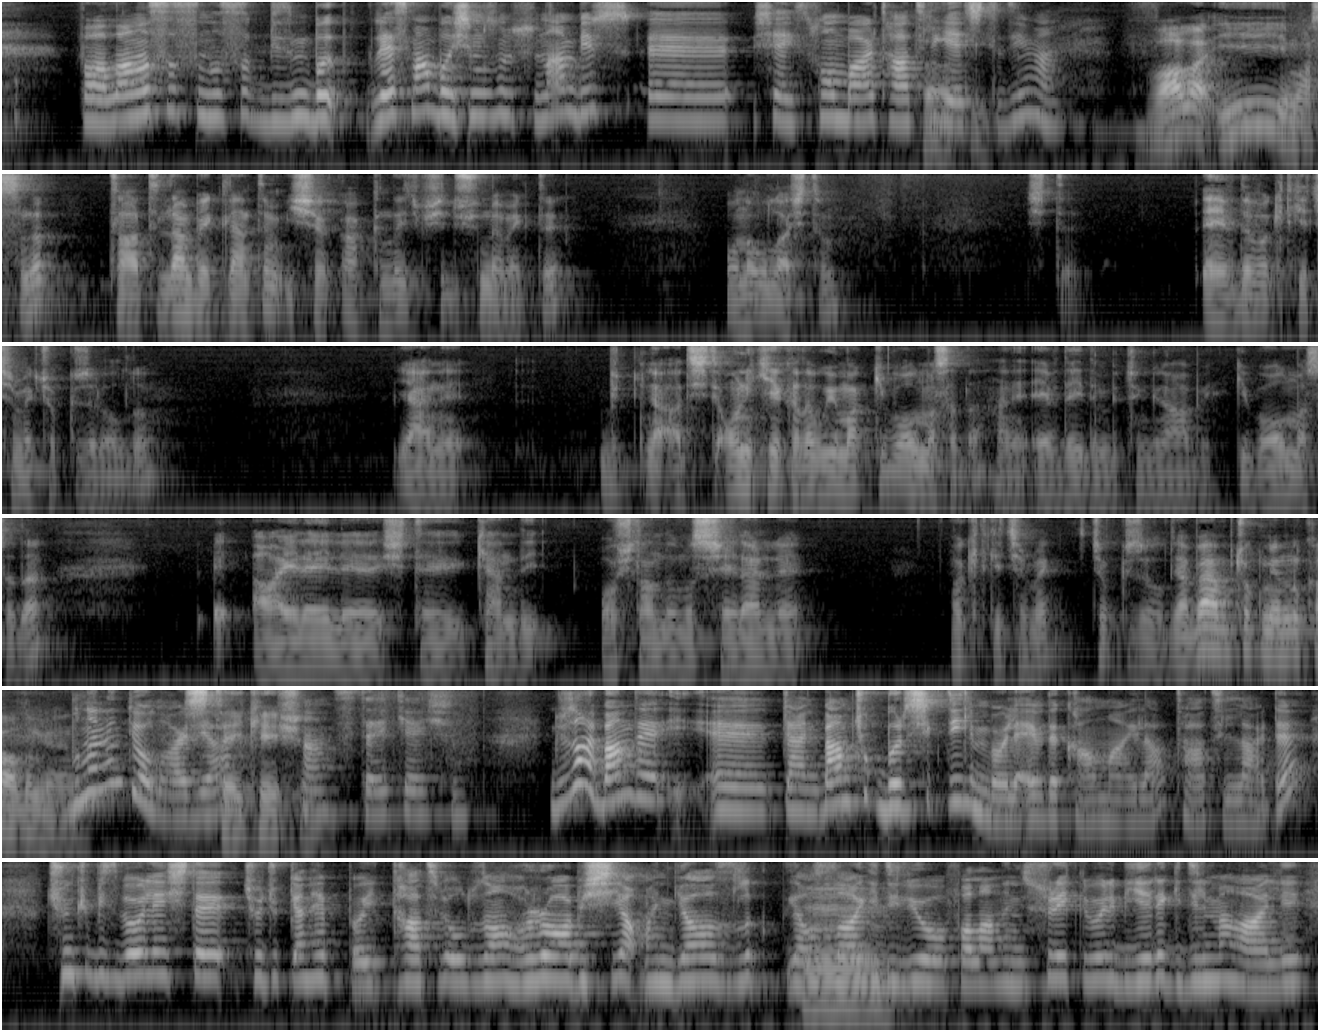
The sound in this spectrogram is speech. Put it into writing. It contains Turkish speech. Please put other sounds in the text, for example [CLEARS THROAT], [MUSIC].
[LAUGHS] Vallahi nasılsın nasıl bizim ba- resmen başımızın üstünden bir e, şey sonbahar tatili Tatil. geçti değil mi? Valla iyiyim aslında. Tatilden beklentim iş hakkında hiçbir şey düşünmemekti. Ona ulaştım. İşte evde vakit geçirmek çok güzel oldu. Yani bütün, işte 12'ye kadar uyumak gibi olmasa da hani evdeydim bütün gün abi gibi olmasa da e, aileyle işte kendi hoşlandığımız şeylerle vakit geçirmek çok güzel oldu. Ya ben çok memnun kaldım yani. Buna ne diyorlar ya? Staycation. Ha, staycation. Güzel ben de e, yani ben çok barışık değilim böyle evde kalmayla tatillerde. Çünkü biz böyle işte çocukken hep böyle tatil olduğu zaman hara bir şey yapma hani yazlık yazlığa hmm. gidiliyor falan hani sürekli böyle bir yere gidilme hali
